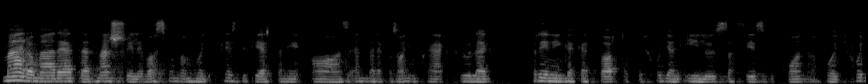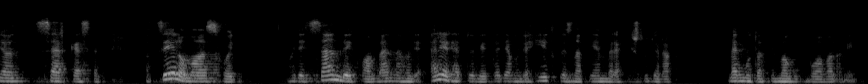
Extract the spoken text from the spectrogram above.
Mára már eltelt másfél év, azt mondom, hogy kezdik érteni az emberek, az anyukák, főleg tréningeket tartok, hogy hogyan élőzz a Facebookon, hogy hogyan szerkesztet. A célom az, hogy, hogy egy szándék van benne, hogy elérhetővé tegyem, hogy a hétköznapi emberek is tudjanak megmutatni magukból valamit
